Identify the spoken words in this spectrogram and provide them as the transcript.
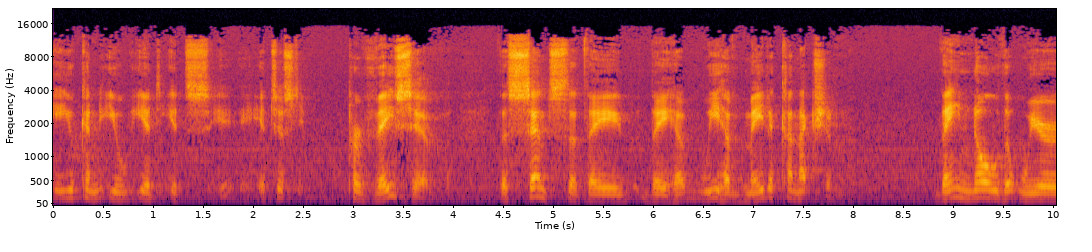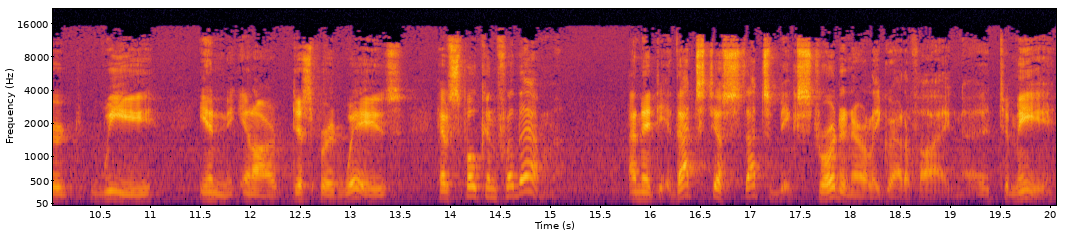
you can you it it's it's just pervasive the sense that they they have we have made a connection. They know that we're we in in our disparate ways have spoken for them. And it that's just that's extraordinarily gratifying uh, to me.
